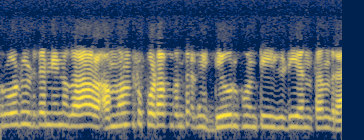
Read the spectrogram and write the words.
ರೋಡ್ ಹಿಡ್ದ ನಿನಗ ಅಮೌಂಟ್ ಕೊಡಾಕ್ ಬಂದ್ರ ನೀ ದೇವ್ರಿಗೆ ಹೊಂಟಿ ಹಿಡಿ ಅಂತಂದ್ರ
